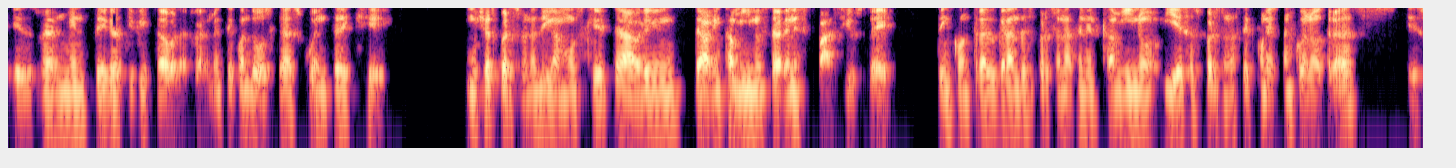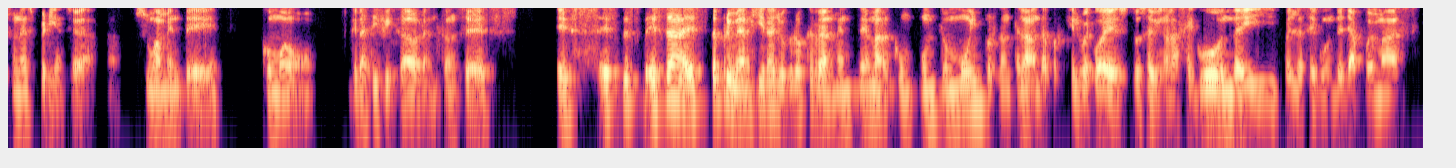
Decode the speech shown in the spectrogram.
es realmente gratificadora. Realmente cuando vos te das cuenta de que muchas personas, digamos, que te abren, te abren caminos, te abren espacios, te, te encuentras grandes personas en el camino y esas personas te conectan con otras, es una experiencia sumamente como gratificadora. Entonces, es, este, esta, esta primera gira yo creo que realmente marcó un punto muy importante en la banda porque luego de esto se vino la segunda y pues la segunda ya fue más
